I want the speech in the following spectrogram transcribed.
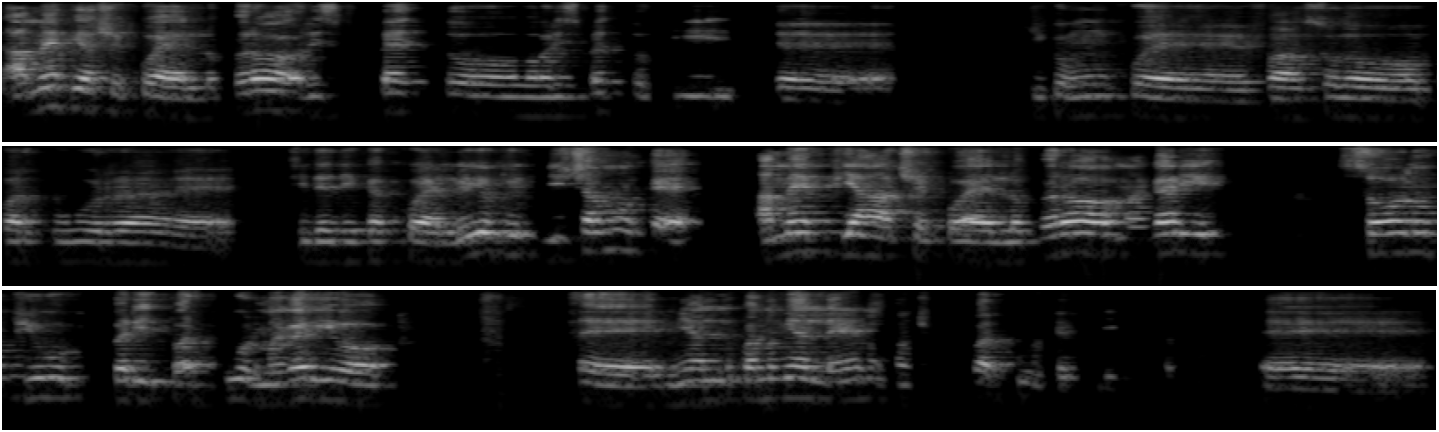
a me piace quello, però rispetto, rispetto chi, eh, chi comunque fa solo parkour e si dedica a quello. Io diciamo che a me piace quello, però magari sono più per il parkour, magari io eh, mi, quando mi alleno faccio più parkour che flip. Eh,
